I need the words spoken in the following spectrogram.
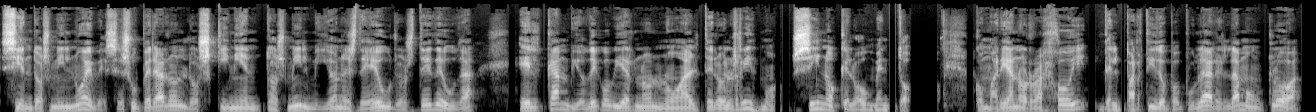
Si en 2009 se superaron los 500.000 millones de euros de deuda, el cambio de gobierno no alteró el ritmo, sino que lo aumentó. Con Mariano Rajoy, del Partido Popular en la Moncloa,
